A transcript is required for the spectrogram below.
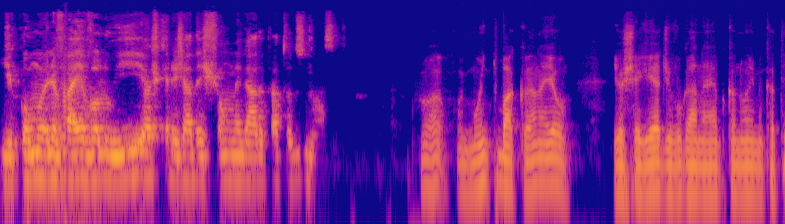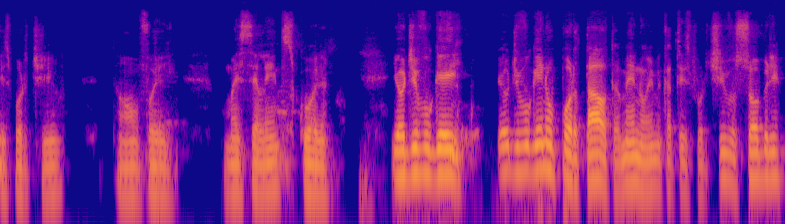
de como ele vai evoluir, eu acho que ele já deixou um legado para todos nós. Foi muito bacana. Eu eu cheguei a divulgar na época no MKT Esportivo, então foi uma excelente escolha. E eu divulguei, eu divulguei no portal também, no MKT Esportivo, sobre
